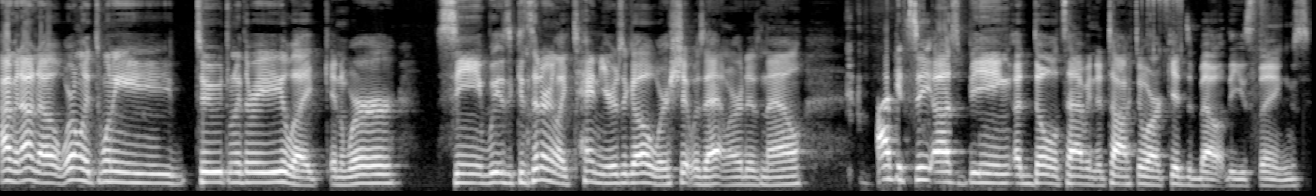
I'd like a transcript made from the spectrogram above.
I mean, I don't know, we're only 22, 23, like and we're seeing we considering like 10 years ago where shit was at and where it is now. I could see us being adults having to talk to our kids about these things.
